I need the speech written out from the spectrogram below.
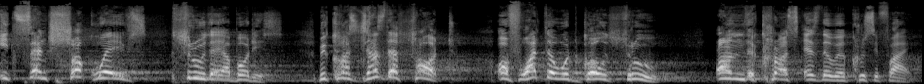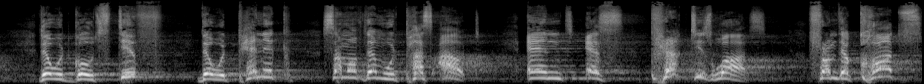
it sent shockwaves through their bodies. Because just the thought of what they would go through on the cross as they were crucified. They would go stiff, they would panic, some of them would pass out. And as practice was, from the courts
